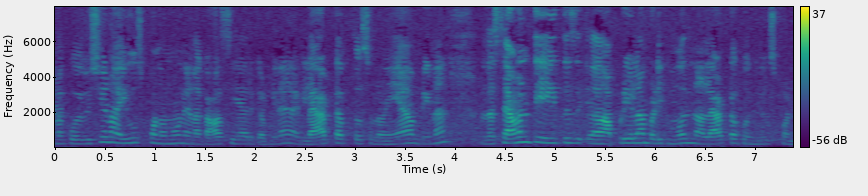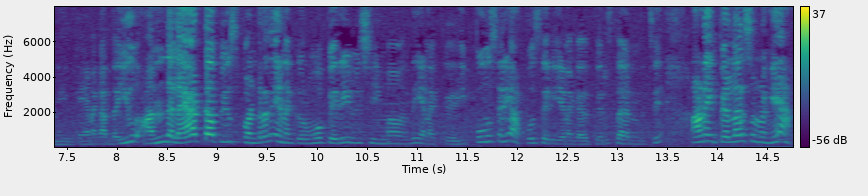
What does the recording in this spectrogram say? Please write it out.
எனக்கு ஒரு விஷயம் நான் யூஸ் பண்ணணும்னு எனக்கு ஆசையா இருக்கு அப்படின்னா எனக்கு லேப்டாப் தான் சொல்லுவேன். ஏன் அப்படின்னா அந்த செவன்த் எயித்து அப்படியெல்லாம் படிக்கும்போது நான் லேப்டாப் கொஞ்சம் யூஸ் பண்ணியிருக்கேன். எனக்கு அந்த யூ அந்த லேப்டாப் யூஸ் பண்றது எனக்கு ரொம்ப பெரிய விஷயமா வந்து எனக்கு இப்பவும் சரி அப்பவும் சரி எனக்கு அது பெருசா இருந்துச்சு. ஆனா இப்ப எல்லாரும் சொல்றாங்க "ஏன்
